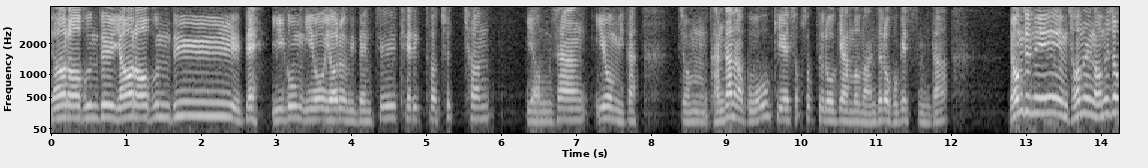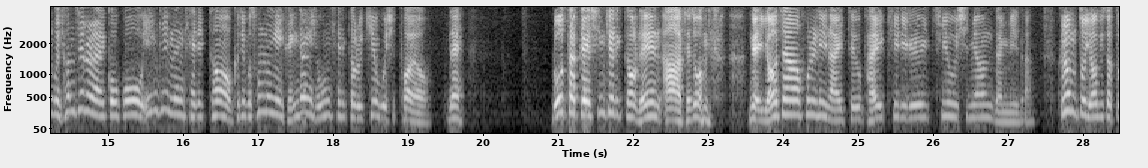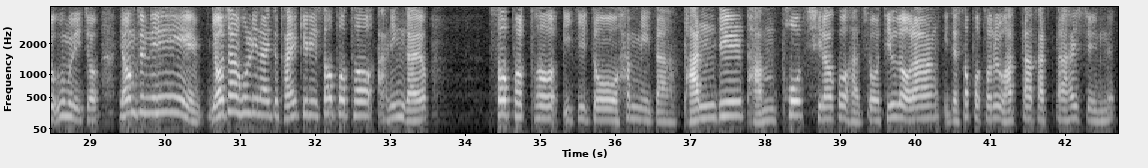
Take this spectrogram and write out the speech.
여러분들, 여러분들, 네, 2025 여름 이벤트 캐릭터 추천 영상 이호입니다. 좀 간단하고 귀에 쏙쏙 들어오게 한번 만들어 보겠습니다. 영주님, 저는 어느 정도 현질을 할 거고, 인기 있는 캐릭터, 그리고 성능이 굉장히 좋은 캐릭터를 키우고 싶어요. 네. 로스타크의 신캐릭터 렌, 아, 죄송합니다. 네, 여자 홀리 나이트 발키리를 키우시면 됩니다. 그럼 또 여기서 또 의문이 있죠. 영주님, 여자 홀리 나이트 발키리 서포터 아닌가요? 서포터이기도 합니다. 반딜 반폿이라고 하죠. 딜러랑 이제 서포터를 왔다 갔다 할 수 있는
